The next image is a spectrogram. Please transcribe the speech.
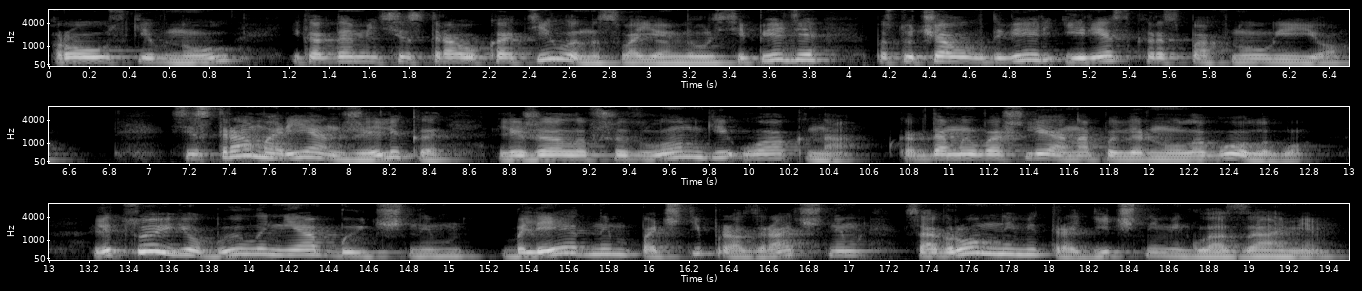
Роуз кивнул и когда медсестра укатила на своем велосипеде, постучал в дверь и резко распахнул ее. Сестра Мария Анжелика лежала в шезлонге у окна. Когда мы вошли, она повернула голову. Лицо ее было необычным, бледным, почти прозрачным, с огромными трагичными глазами.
